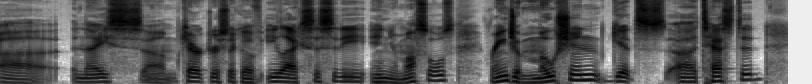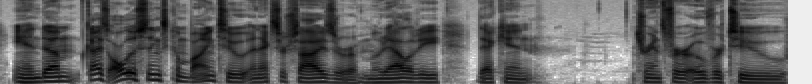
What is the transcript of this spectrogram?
uh, nice um, characteristic of elasticity in your muscles. Range of motion gets uh, tested. And um, guys, all those things combine to an exercise or a modality that can transfer over to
